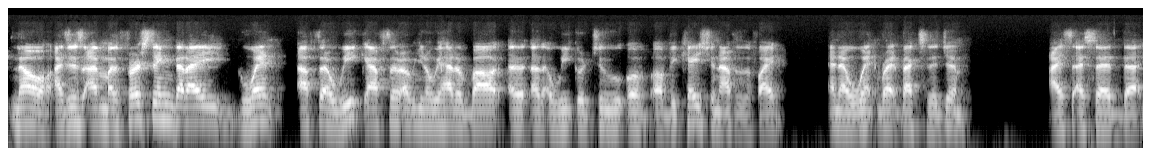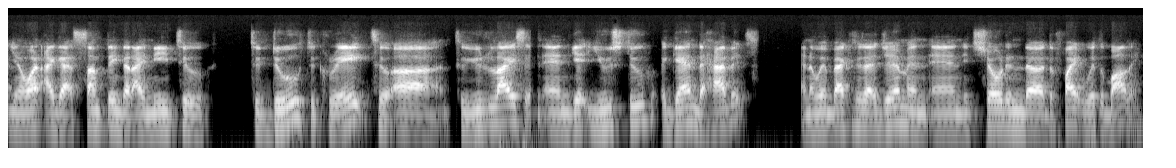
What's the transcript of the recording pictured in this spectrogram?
No, I just I, my first thing that I went after a week after you know we had about a, a week or two of, of vacation after the fight, and I went right back to the gym. I, I said that you know what I got something that I need to to do to create to uh to utilize and, and get used to again the habits and I went back to that gym and and it showed in the the fight with Oubaali.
